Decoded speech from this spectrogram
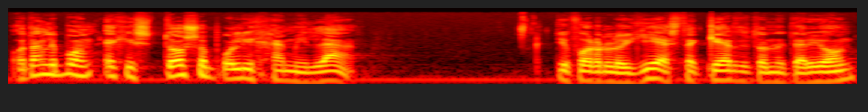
όταν λοιπόν έχεις τόσο πολύ χαμηλά τη φορολογία στα κέρδη των εταιριών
